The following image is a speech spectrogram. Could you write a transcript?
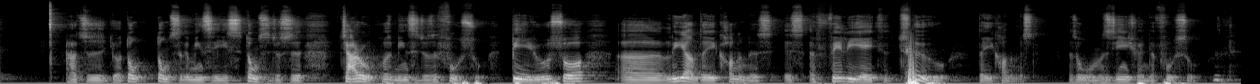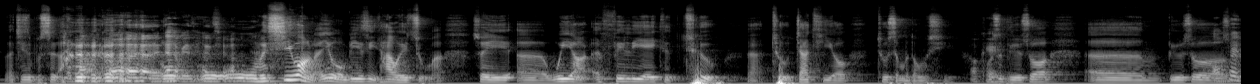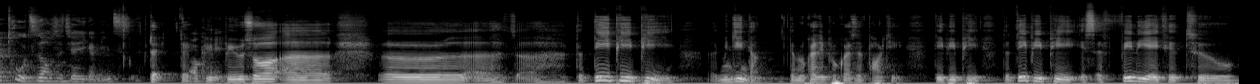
它是有动动词跟名词意思，动词就是加入，或者名词就是附属。比如说，呃，Leon the Economist is affiliated to the Economist。他说我们是经济学人的附属，呃，其实不是啦。我我我们希望啦，因为我们毕竟是以他为主嘛，所以呃，we are affiliated to 呃，to 加 to to 什么东西？或是比如说呃，比如说哦，所以 to 之后是接一个名词。对对，比比如说呃呃呃，the DPP 民进党 Democratic Progressive Party DPP，the DPP is affiliated to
